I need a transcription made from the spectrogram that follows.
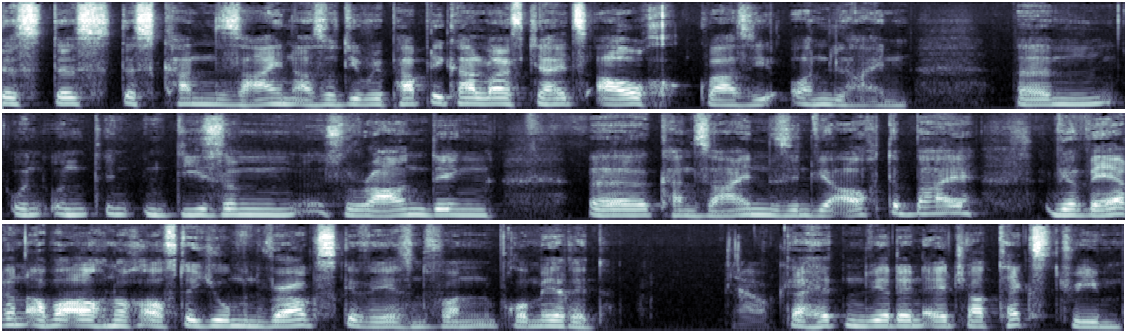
das, das, das kann sein. Also die Republica läuft ja jetzt auch quasi online. Ähm, und und in, in diesem Surrounding äh, kann sein, sind wir auch dabei. Wir wären aber auch noch auf der Human Works gewesen von Promerit. Okay. Da hätten wir den HR Tech Stream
